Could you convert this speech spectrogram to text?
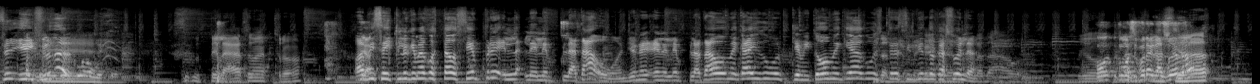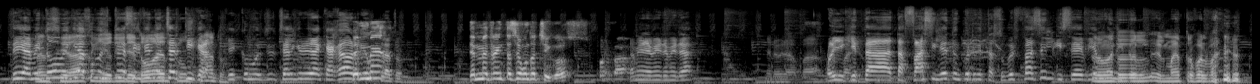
Sí, y disfrutar. Eh, usted la hace, maestro. A mí, ¿sabéis que lo que me ha costado siempre? El, el emplatado, Yo en el, emplatado me caigo porque a mí todo me queda como si estuviera sirviendo cazuela. ¿Como, si fuera cazuela? Sí, a mí todo me queda como si estuviera sirviendo charquicán. Que es como si alguien hubiera cagado en un plato. Denme 30 segundos, chicos. Por favor. Ah, mira, mira, mira. Oye, que está, está fácil esto, encuentro que está súper fácil y se ve bien bonito. El, maestro fue al baño.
